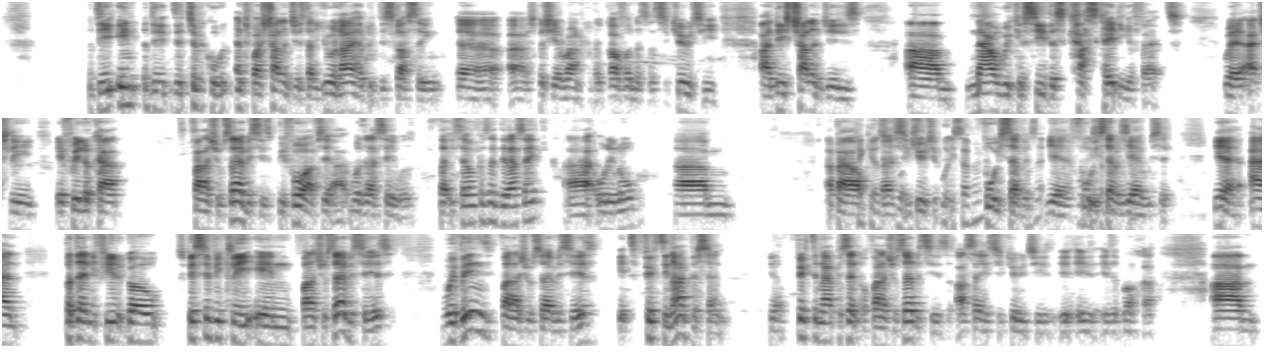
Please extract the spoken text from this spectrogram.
the, in, the the typical enterprise challenges that you and I have been discussing, uh, uh, especially around kind of governance and security, and these challenges, um, now we can see this cascading effect, where actually, if we look at financial services, before I've said, uh, what did I say? It was thirty-seven percent? Did I say uh, all in all? Um, about uh, 40, security, 47? 47 yeah, 47, 47 yeah, we said, yeah, and but then if you go specifically in financial services, Within financial services, it's 59%. You know, 59% of financial services are saying security is, is, is a blocker. Um,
